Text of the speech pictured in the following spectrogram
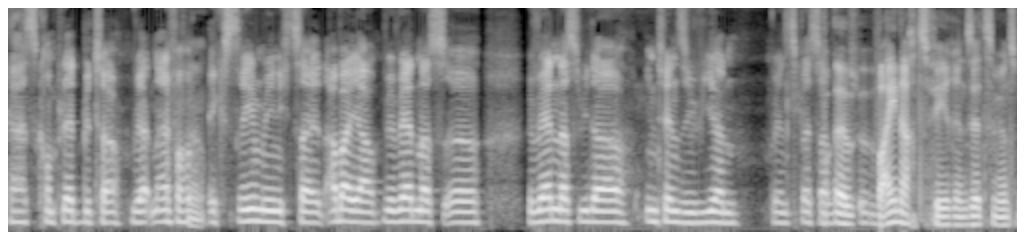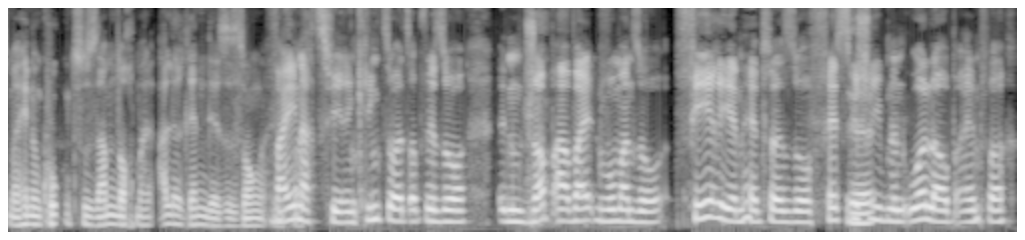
ja, ist komplett bitter. Wir hatten einfach Ja. extrem wenig Zeit. Aber ja, wir werden das, äh, wir werden das wieder intensivieren, wenn es besser Äh, wird. Weihnachtsferien setzen wir uns mal hin und gucken zusammen nochmal alle Rennen der Saison. Einfach. Weihnachtsferien klingt so, als ob wir so in einem Job arbeiten, wo man so Ferien hätte, so festgeschriebenen Urlaub einfach.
